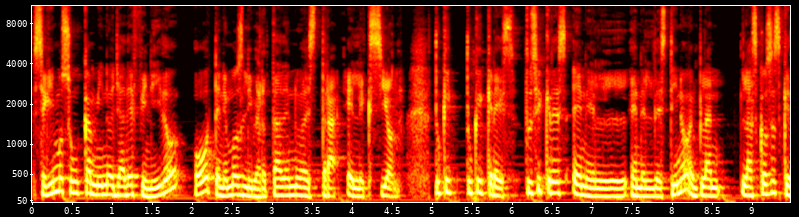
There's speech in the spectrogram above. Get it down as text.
¿seguimos un camino ya definido o tenemos libertad en nuestra elección? ¿Tú qué, tú qué crees? ¿Tú sí crees en el, en el destino? En plan, las cosas que,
